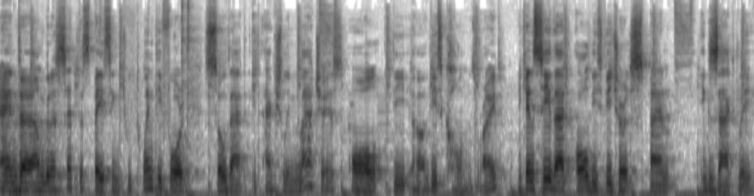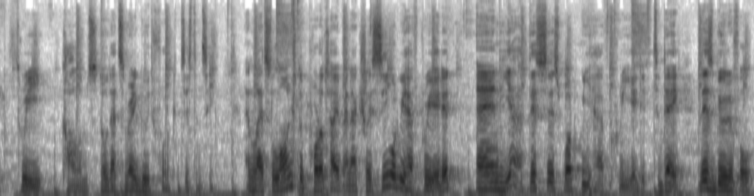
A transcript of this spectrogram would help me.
And uh, I'm gonna set the spacing to 24 so that it actually matches all the uh, these columns, right? You can see that all these features span exactly three columns, so that's very good for consistency. And let's launch the prototype and actually see what we have created. And yeah, this is what we have created today, this beautiful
